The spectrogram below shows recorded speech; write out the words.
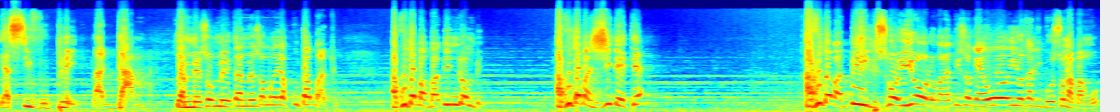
ya s'il vous plaît la gamme ya maison mta maison moko akuta bato akuta bababindombe akuta bajdt akuta babili sikoyo yo oloba na biso ke oyo oh, oza liboso na bango.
